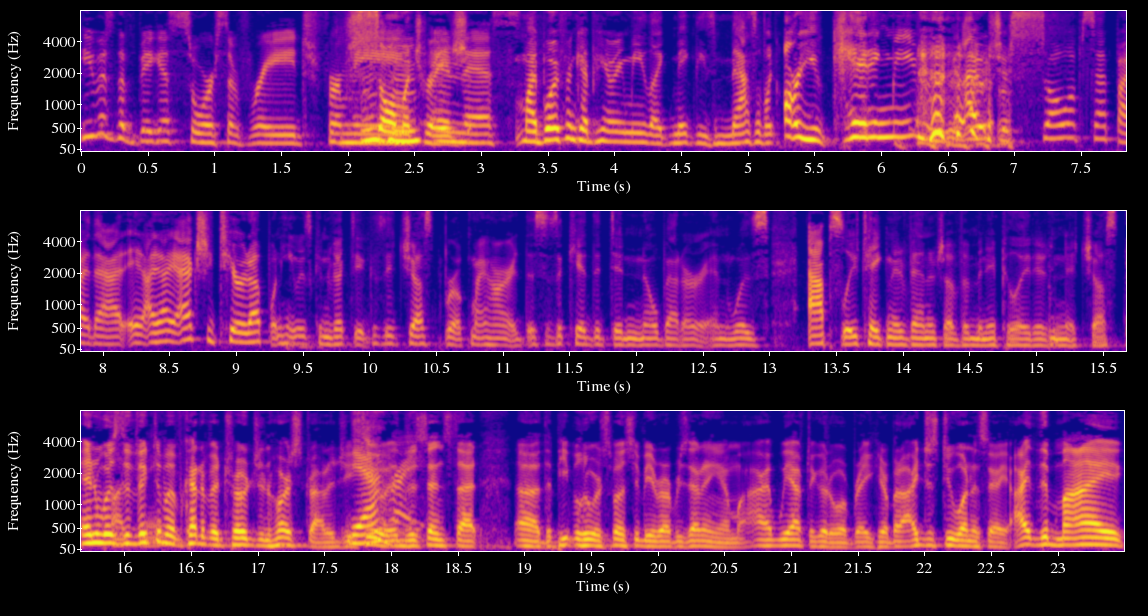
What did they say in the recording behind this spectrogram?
He was the biggest source of rage for me. So much rage. in this. My boyfriend kept hearing me like make these massive like, "Are you kidding me?" I was just so upset by that. And I, I actually teared up when he was convicted because it just broke my heart. This is a kid that didn't know better and was absolutely taken advantage of and manipulated, and it just and was the victim me. of kind of a Trojan horse strategy Yeah. too, in the sense that uh, the people who were supposed to be representing him. I, we have to go to a break here, but I just do want to say, I, the, my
